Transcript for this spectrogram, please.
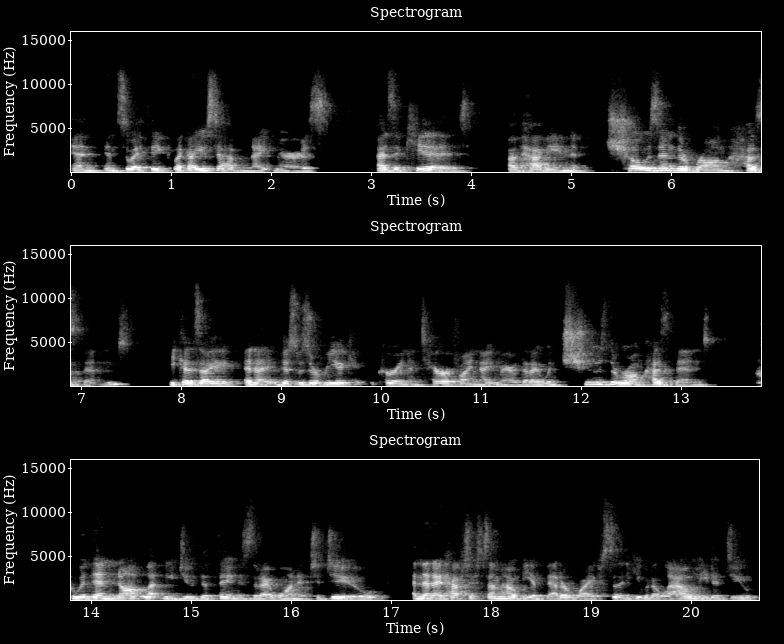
and and so I think like I used to have nightmares as a kid of having chosen the wrong husband because I and I this was a reoccurring and terrifying nightmare that I would choose the wrong husband who would then not let me do the things that I wanted to do. And then I'd have to somehow be a better wife so that he would allow me to do.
